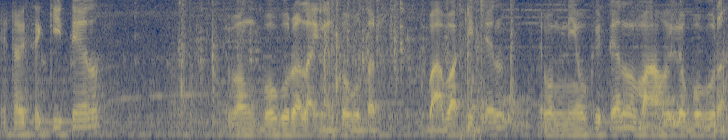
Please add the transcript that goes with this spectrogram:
এটা হচ্ছে কিটেল এবং বগুড়া লাইনের কবুতর। বাবা কিটেল এবং নিউ কিটেল, মা হইল বগুড়া।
